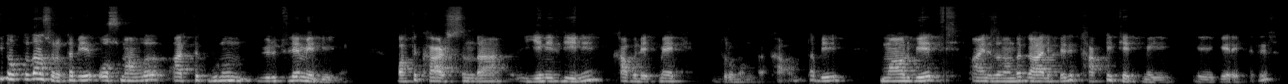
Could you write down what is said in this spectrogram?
Bir noktadan sonra tabii Osmanlı artık bunun yürütülemediğini, Batı karşısında yenildiğini kabul etmek durumunda kaldı. Tabii mağlubiyet aynı zamanda galipleri taklit etmeyi e, gerektirir.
